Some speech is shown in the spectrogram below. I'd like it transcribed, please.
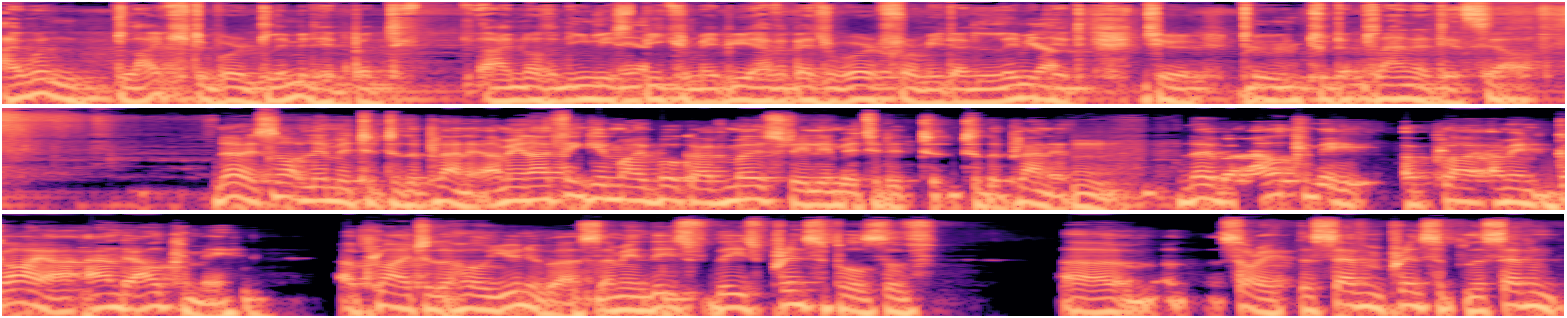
I wouldn't like the word limited, but I'm not an English yeah. speaker. Maybe you have a better word for me than limited yeah. to to mm-hmm. to the planet itself. No, it's not limited to the planet. I mean, I think in my book I've mostly limited it to, to the planet. Mm. No, but alchemy apply. I mean, Gaia and alchemy apply to the whole universe. I mean, these these principles of um, sorry, the seven principle, the seven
